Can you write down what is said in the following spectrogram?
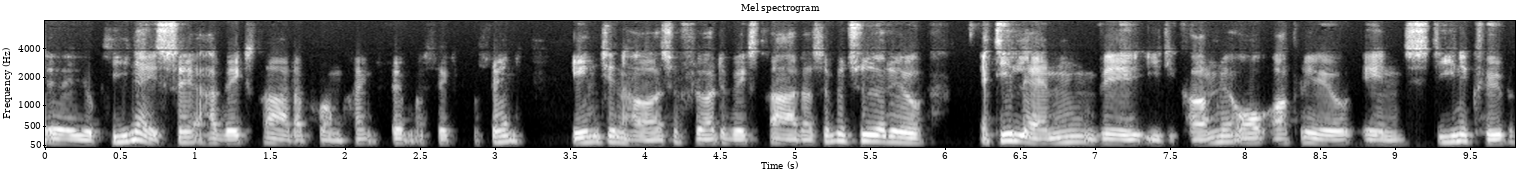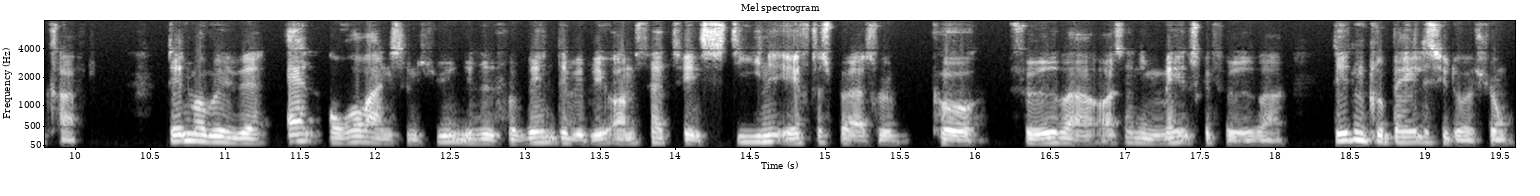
øh, jo Kina især har vækstrater på omkring 5 og 6 procent, Indien har også flotte vækstrater, så betyder det jo, at de lande vil i de kommende år opleve en stigende købekraft. Den må vi ved al overvejende sandsynlighed forvente vil blive omsat til en stigende efterspørgsel på fødevarer, også animalske fødevarer. Det er den globale situation.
